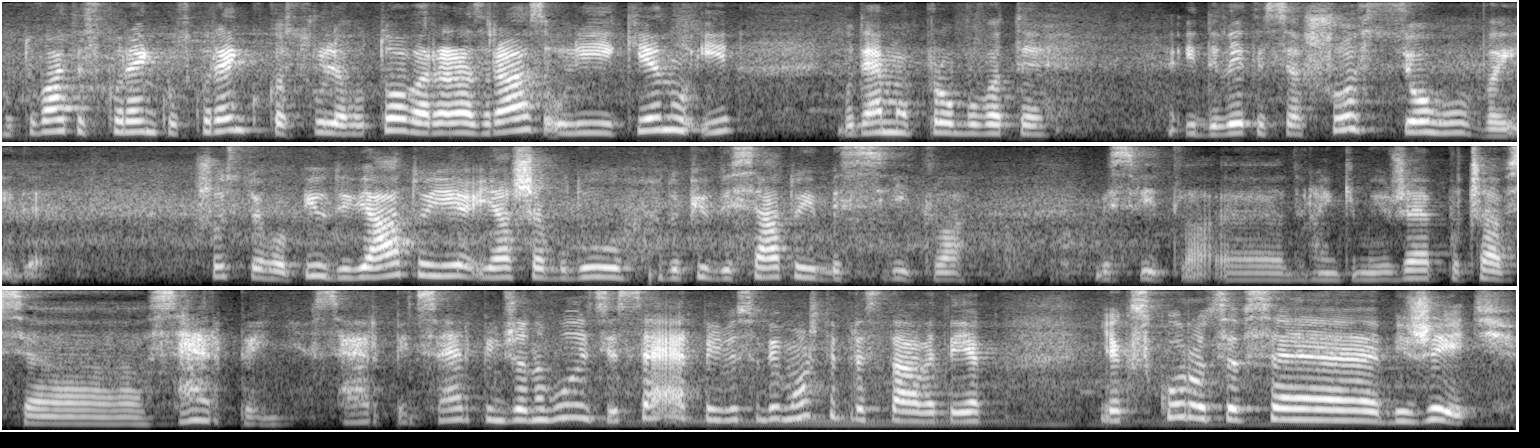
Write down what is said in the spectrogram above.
Готувати скоренько, скоренько, каструля готова, раз, раз, олії кину і будемо пробувати і дивитися, що з цього вийде. Що цього? Пів дев'ятої, я ще буду до пів десятої без світла. Без світла, е, дорогенькі мої, вже почався серпень, серпень, серпень, вже на вулиці серпень. Ви собі можете представити, як, як скоро це все біжить,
